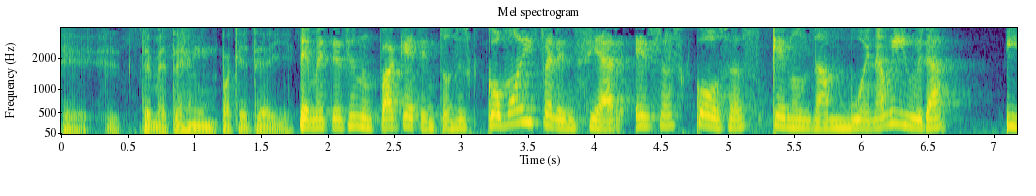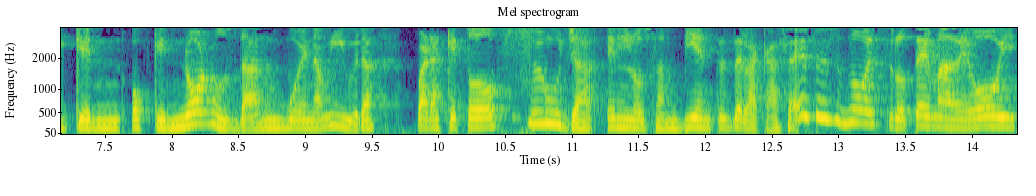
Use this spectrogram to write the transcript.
eh, te metes en un paquete ahí. Te metes en un paquete. Entonces, ¿cómo diferenciar esas cosas que nos dan buena vibra y que o que no nos dan buena vibra para que todo fluya en los ambientes de la casa? Ese es nuestro tema de hoy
